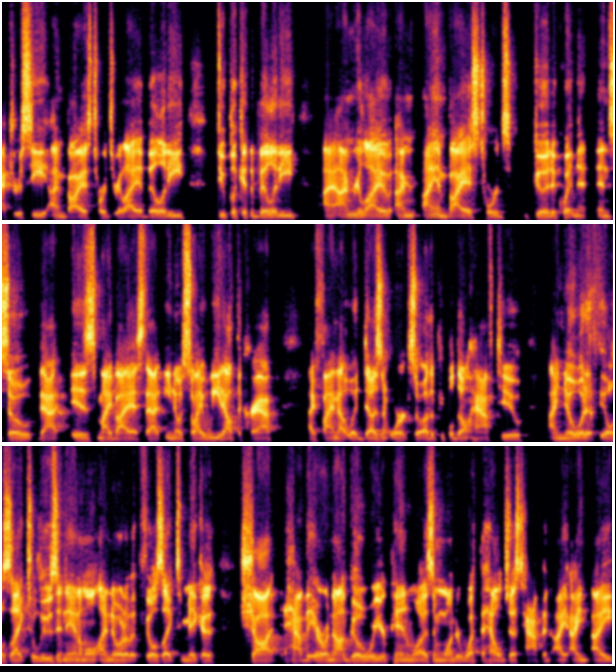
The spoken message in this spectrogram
accuracy. I'm biased towards reliability, duplicatability. I, am reliable. I'm I am biased towards good equipment, and so that is my bias. That you know, so I weed out the crap. I find out what doesn't work, so other people don't have to. I know what it feels like to lose an animal. I know what it feels like to make a shot, have the arrow not go where your pin was, and wonder what the hell just happened. I I I,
